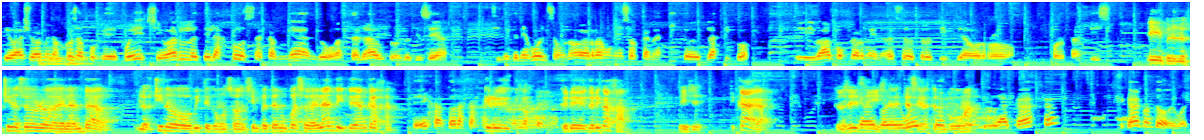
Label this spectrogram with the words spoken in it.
te va a llevar menos cosas porque después llevarte las cosas caminando hasta el auto o lo que sea, si no tenés bolsa o no agarras uno de esos canastitos de plástico, eh, vas a comprar menos. Ese es otro tip de ahorro importantísimo. Eh, pero los chinos son unos adelantados. Los chinos, viste cómo son, siempre están un paso adelante y te dan caja. Te dejan todas las cajas. ¿Querés, querés caja? Dice, te caga. Entonces Te caga sí, ya el te hace gastar un poco más. Te da caja, te caga con todo igual.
